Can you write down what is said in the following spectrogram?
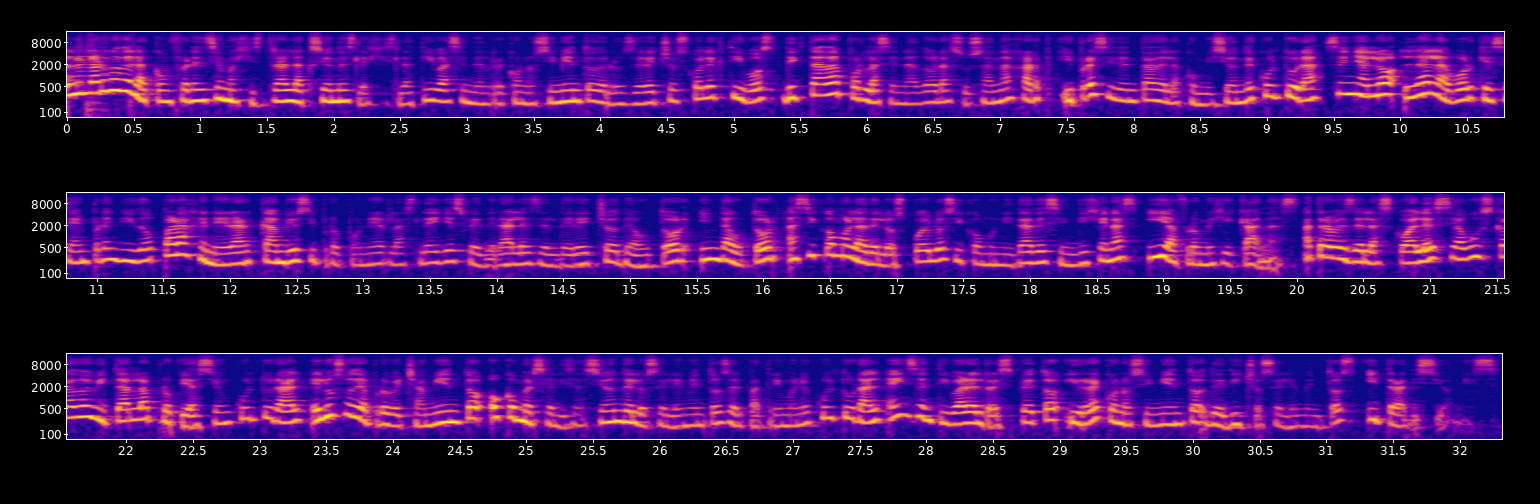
A lo largo de la conferencia magistral Acciones Legislativas en el Reconocimiento de los Derechos Colectivos, dictada por la senadora Susana Harp y presidenta de la Comisión de Cultura, señaló la labor que se ha emprendido para generar cambios y proponer las leyes federales del derecho de autor, indautor, así como la de los pueblos y comunidades indígenas y afromexicanas, a través de las cuales se ha buscado evitar la apropiación cultural, el uso de aprovechamiento o comercialización de los elementos del patrimonio cultural e incentivar el respeto y reconocimiento de dichos elementos y tradiciones.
